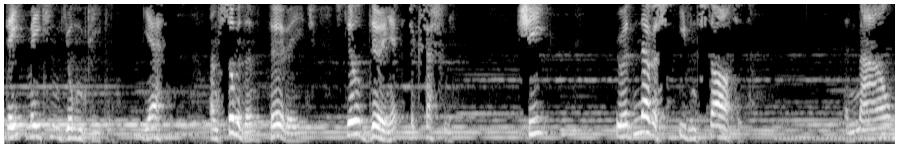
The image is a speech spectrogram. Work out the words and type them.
date making young people, yes, and some of them her age, still doing it successfully. She, who had never even started. And now,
